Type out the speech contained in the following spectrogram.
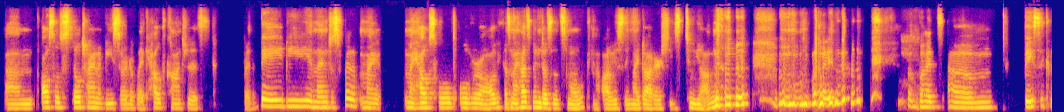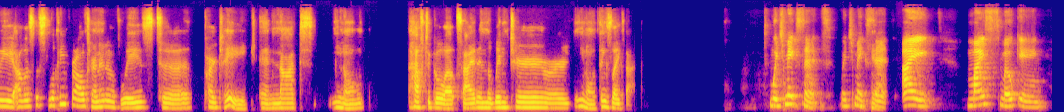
um, also still trying to be sort of like health conscious for the baby and then just for my my household overall because my husband doesn't smoke and obviously my daughter she's too young but, but um basically I was just looking for alternative ways to partake and not, you know, have to go outside in the winter or, you know, things like that. Which makes sense. Which makes yeah. sense. I my smoking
